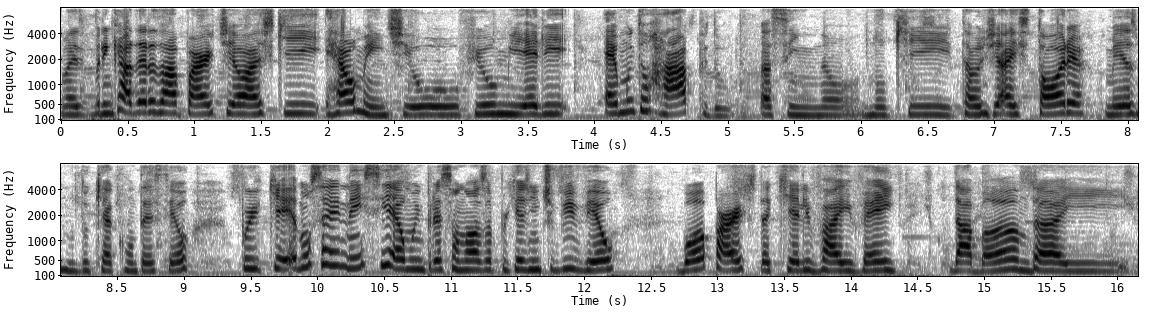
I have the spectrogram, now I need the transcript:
Mas brincadeiras à parte, eu acho que realmente o filme ele é muito rápido, assim, no, no que tange a história mesmo do que aconteceu. Porque eu não sei nem se é uma impressão nossa, porque a gente viveu boa parte daquele vai e vem da banda e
